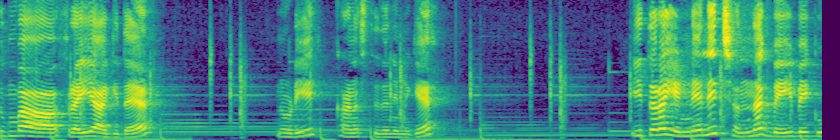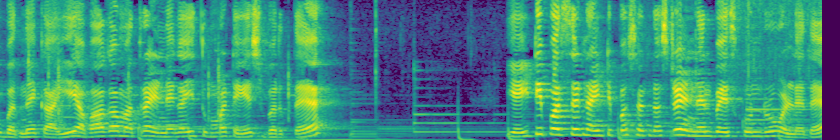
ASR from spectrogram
ತುಂಬ ಫ್ರೈ ಆಗಿದೆ. ನೋಡಿ, ಕಾಣಿಸ್ತಿದೆ ನಿಮಗೆ. ಈ ಥರ ಎಣ್ಣೆಲಿ ಚೆನ್ನಾಗಿ ಬೇಯಬೇಕು ಬದನೆಕಾಯಿ. ಅವಾಗ ಮಾತ್ರ ಎಣ್ಣೆಗಾಯಿ ತುಂಬ ಟೇಸ್ಟ್ ಬರುತ್ತೆ. ಏಯ್ಟಿ ಪರ್ಸೆಂಟ್ ನೈಂಟಿ ಪರ್ಸೆಂಟ್ ಅಷ್ಟೇ ಎಣ್ಣೆಲಿ ಬೇಯಿಸ್ಕೊಂಡ್ರು ಒಳ್ಳೆಯದೇ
